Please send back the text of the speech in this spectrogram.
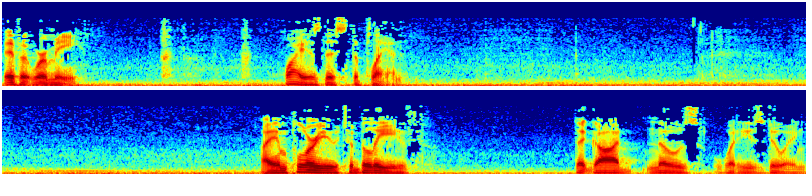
if it were me, why is this the plan? I implore you to believe that God knows what He's doing.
